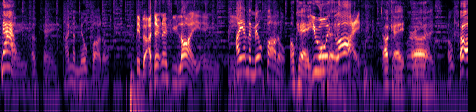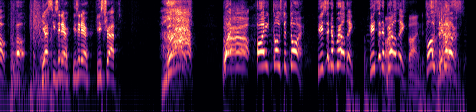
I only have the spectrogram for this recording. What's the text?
Now. Okay, okay. I'm a milk bottle. Yeah, but I don't know if you lie in. in I am a milk bottle. Okay. You always okay. lie. Okay. Where are uh, you guys? Oh, Oh, oh, oh. Yes, he's in here. He's in here. He's trapped. ah! What? Oh, he closed the door. He's in the building. He's in the Fine, building. it's fine, it's Close fine. the Yes! door.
